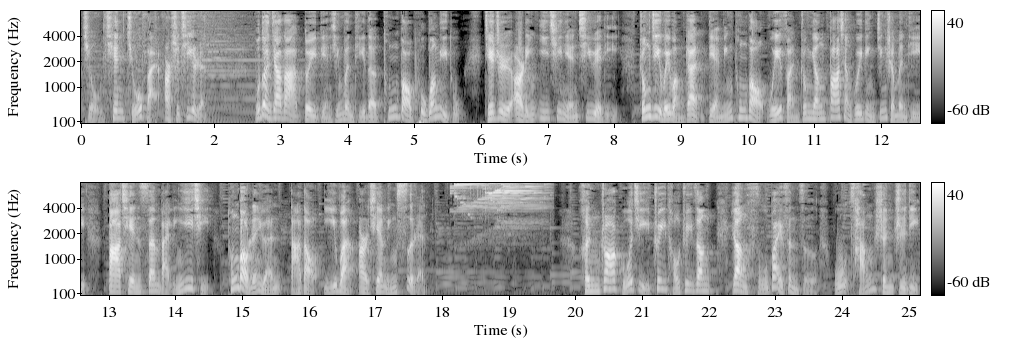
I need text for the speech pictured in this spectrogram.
九千九百二十七人。不断加大对典型问题的通报曝光力度。截至二零一七年七月底，中纪委网站点名通报违反中央八项规定精神问题八千三百零一起，通报人员达到一万二千零四人。狠抓国际追逃追赃，让腐败分子无藏身之地。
